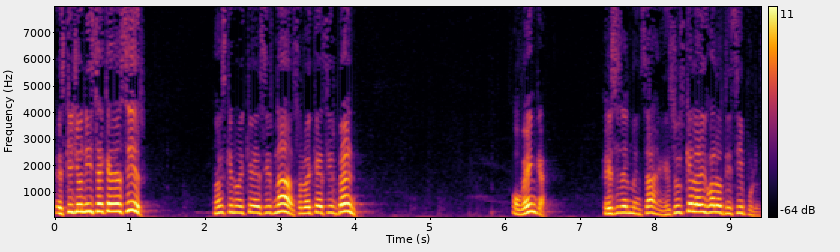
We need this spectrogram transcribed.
es que yo ni sé qué decir. No es que no hay que decir nada, solo hay que decir ven. O venga. Ese es el mensaje. Jesús que le dijo a los discípulos,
